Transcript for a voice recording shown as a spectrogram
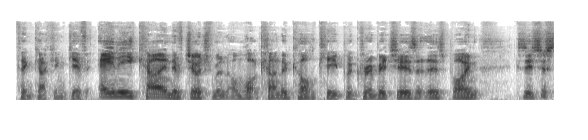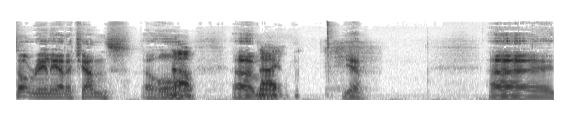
think I can give any kind of judgment on what kind of goalkeeper Gribbage is at this point because he's just not really had a chance at all. No, Um, no, yeah. Uh,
